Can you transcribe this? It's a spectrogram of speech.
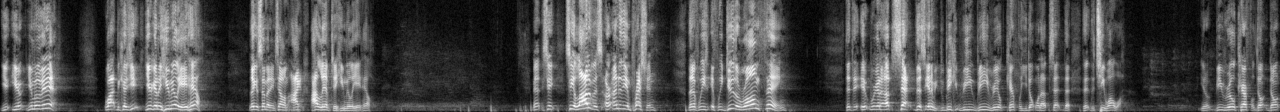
You, you're, you're moving in. Why? Because you, you're going to humiliate hell. Look at somebody and tell them, I, I live to humiliate hell. Man, see, see, a lot of us are under the impression that if we, if we do the wrong thing, that the, it, we're going to upset this enemy. Be, be, be real careful. You don't want to upset the, the, the chihuahua. You know, be real careful. Don't, don't,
